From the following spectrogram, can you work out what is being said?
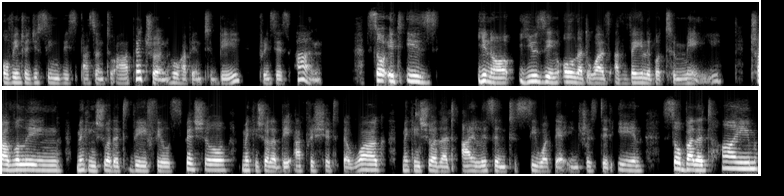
of introducing this person to our patron, who happened to be Princess Anne. So it is, you know, using all that was available to me, traveling, making sure that they feel special, making sure that they appreciate the work, making sure that I listen to see what they're interested in. So by the time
